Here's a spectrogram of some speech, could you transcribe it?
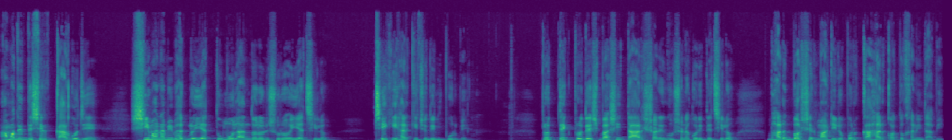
আমাদের দেশের কাগজে সীমানা বিভাগ লইয়া তুমুল আন্দোলন শুরু হইয়াছিল, ঠিক ইহার কিছুদিন পূর্বে। প্রত্যেক প্রদেশবাসী তার স্বরে ঘোষণা করিতেছিল, ভারতবর্ষের মাটির উপর কাহার কতখানি দাবি।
